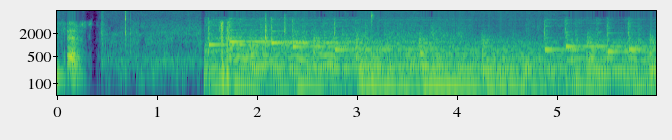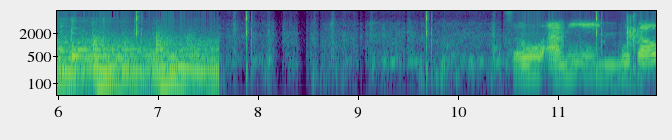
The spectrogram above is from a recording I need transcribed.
স্যার। তো আমি এই লোগোটাও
